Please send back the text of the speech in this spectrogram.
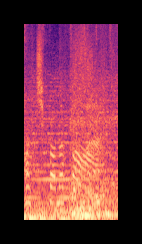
touch from afar.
